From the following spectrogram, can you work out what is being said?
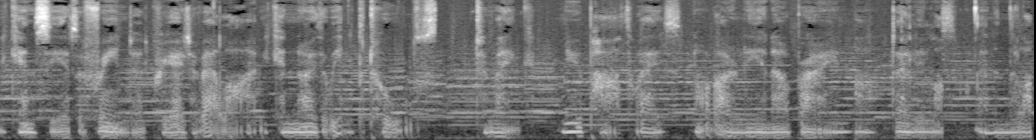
we can see it as a friend and creative ally. We can know that we have the tools to make new pathways, not only in our brain, our daily life, and in the life.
